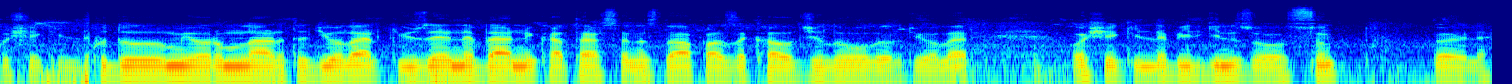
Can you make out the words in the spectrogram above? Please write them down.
Bu şekilde. Okuduğum yorumlarda diyorlar ki üzerine vernik atarsanız daha fazla kalıcılığı olur diyorlar. O şekilde bilginiz olsun. Böyle.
